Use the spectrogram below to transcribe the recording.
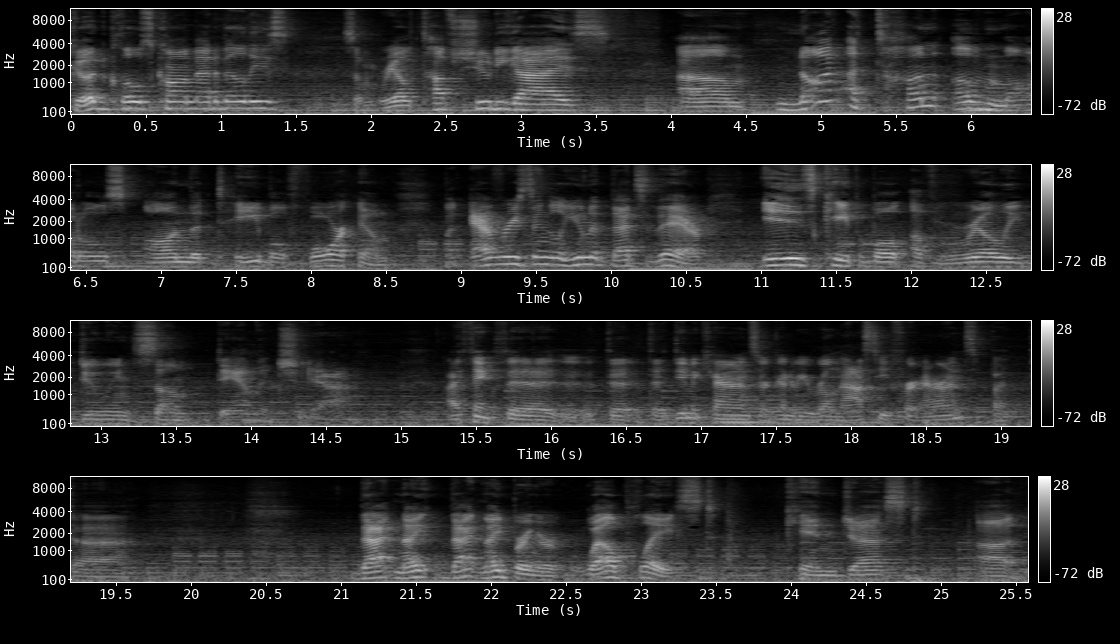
good close combat abilities, some real tough shooty guys. Um, not a ton of models on the table for him, but every single unit that's there is capable of really doing some damage. Yeah. I think the the, the Dimachaerons are going to be real nasty for Aaron's, but uh, that night that Nightbringer, well placed, can just uh,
